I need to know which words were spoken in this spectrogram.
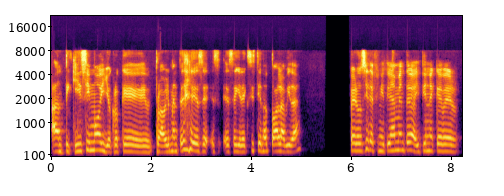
antiquísimo y yo creo que probablemente seguirá existiendo toda la vida. Pero sí, definitivamente ahí tiene que ver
